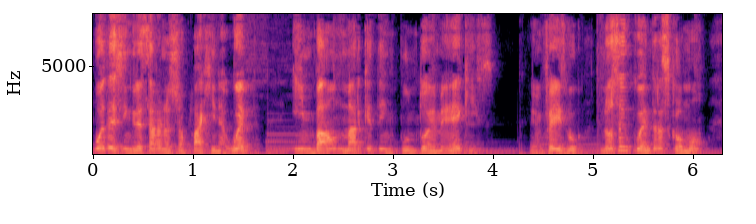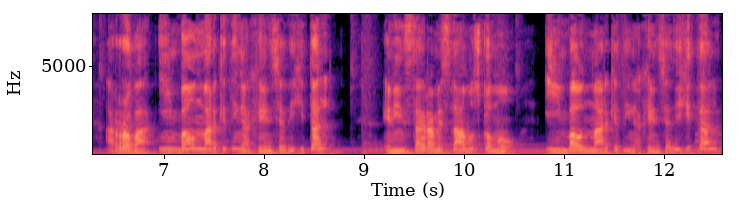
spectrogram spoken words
puedes ingresar a nuestra página web inboundmarketing.mx. En Facebook nos encuentras como arroba Inbound Marketing Agencia Digital. En Instagram estamos como Inbound Marketing Agencia Digital.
